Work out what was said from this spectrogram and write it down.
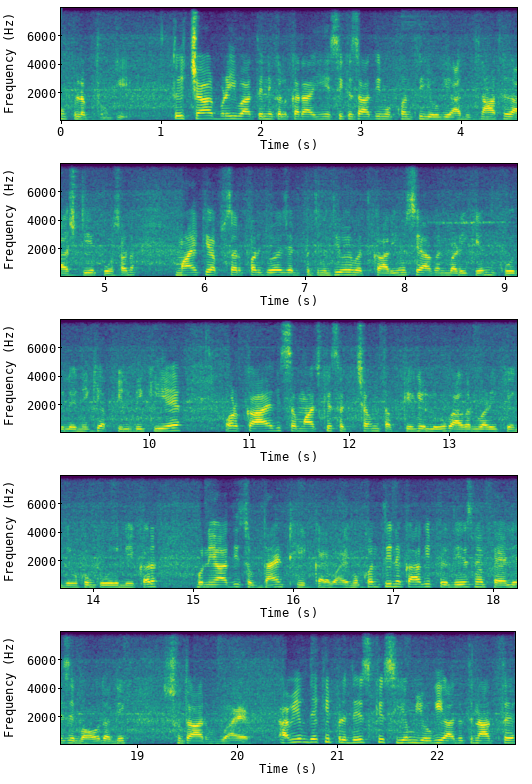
उपलब्ध होंगी। तो ये चार बड़ी बातें निकल कर आई हैं। इसी के साथ ही मुख्यमंत्री योगी आदित्यनाथ ने राष्ट्रीय पोषण माह के अवसर पर जो है जनप्रतिनिधियों एवं अधिकारियों से आंगनबाड़ी केंद्र गोद लेने की अपील भी की है और कहा है कि समाज के सक्षम तबके के लोग आंगनबाड़ी केंद्रों को गोद लेकर बुनियादी सुविधाएँ ठीक करवाए। मुख्यमंत्री ने कहा कि प्रदेश में पहले से बहुत अधिक सुधार हुआ है। अभी हम देखिए, प्रदेश के सीएम योगी आदित्यनाथ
